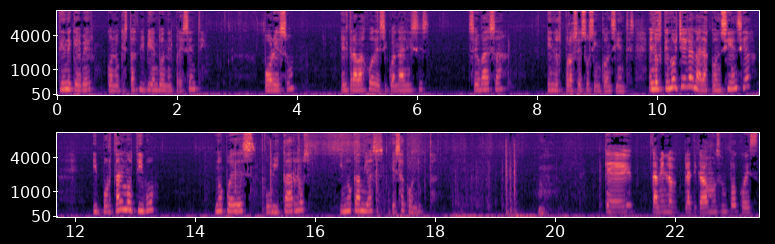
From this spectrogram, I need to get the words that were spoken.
tiene que ver con lo que estás viviendo en el presente. Por eso, el trabajo de psicoanálisis se basa en los procesos inconscientes, en los que no llegan a la conciencia y por tal motivo no puedes ubicarlos y no cambias esa conducta. Que también lo platicábamos un poco, es,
